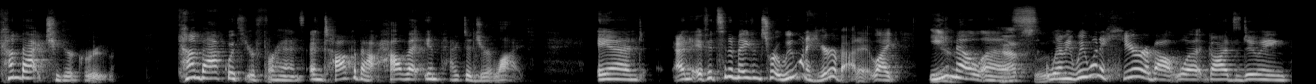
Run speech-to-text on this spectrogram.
Come back to your group. Come back with your friends and talk about how that impacted your life. And and if it's an amazing story, we want to hear about it. Like Yeah, email us. absolutely. I mean, we want to hear about what God's doing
